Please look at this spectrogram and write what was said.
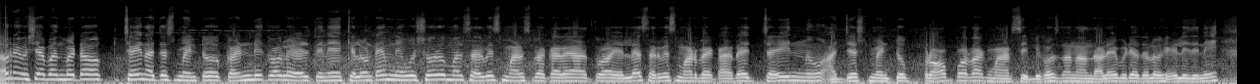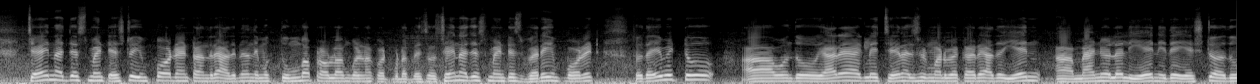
ಅವ್ರನ್ನ ವಿಷಯ ಬಂದ್ಬಿಟ್ಟು ಚೈನ್ ಅಡ್ಜಸ್ಟ್ಮೆಂಟು ಖಂಡಿತವಾಗ್ಲೂ ಹೇಳ್ತೀನಿ. ಕೆಲವೊಂದು ಟೈಮ್ ನೀವು ಶೋರೂಮಲ್ಲಿ ಸರ್ವಿಸ್ ಮಾಡಿಸ್ಬೇಕಾದ್ರೆ ಅಥವಾ ಎಲ್ಲ ಸರ್ವಿಸ್ ಮಾಡಬೇಕಾದ್ರೆ ಚೈನು ಅಡ್ಜಸ್ಟ್ಮೆಂಟು ಪ್ರಾಪರಾಗಿ ಮಾಡಿಸಿ. ಬಿಕಾಸ್ ನಾನು ಒಂದು ಹಳೆ ವಿಡಿಯೋದಲ್ಲೂ ಹೇಳಿದ್ದೀನಿ ಚೈನ್ ಅಡ್ಜಸ್ಟ್ಮೆಂಟ್ ಎಷ್ಟು ಇಂಪಾರ್ಟೆಂಟ್ ಅಂದರೆ ಅದರಿಂದ ನಿಮಗೆ ತುಂಬ ಪ್ರಾಬ್ಲಮ್ಗಳನ್ನ ಕೊಟ್ಬಿಡುತ್ತೆ. So chain adjustment is very important so ದಯವಿಟ್ಟು ಒಂದು ಯಾರೇ ಆಗಲಿ ಚೈನ್ ಅಡ್ಜಸ್ಟ್ಮೆಂಟ್ ಮಾಡಬೇಕಾದ್ರೆ ಅದು ಏನು ಮ್ಯಾನ್ಯುವಲಲ್ಲಿ ಏನಿದೆ, ಎಷ್ಟು ಅದು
